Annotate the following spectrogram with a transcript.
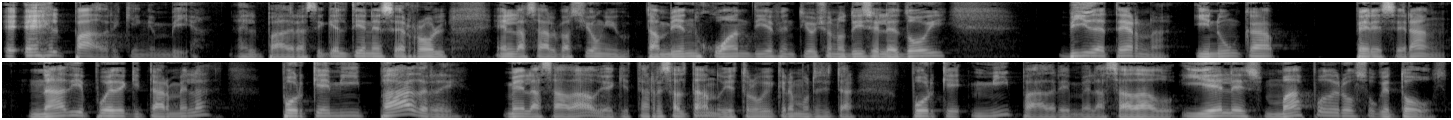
e, es el Padre quien envía, es el Padre. Así que Él tiene ese rol en la salvación. Y también Juan 10, 28 nos dice, le doy vida eterna y nunca perecerán. Nadie puede quitármela porque mi Padre me las ha dado. Y aquí está resaltando, y esto es lo que queremos recitar, porque mi Padre me las ha dado y Él es más poderoso que todos.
